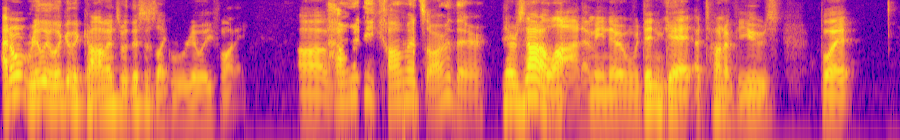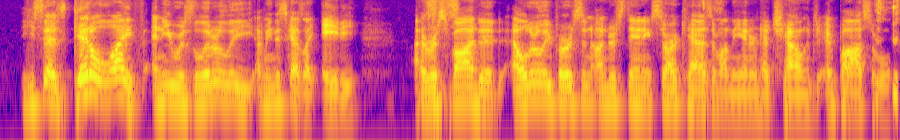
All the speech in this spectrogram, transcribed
I don't really look at the comments, but this is like really funny. Um, How many comments are there? there's not a lot. I mean, it didn't get a ton of views, but he says, "Get a life," and he was literally. I mean, this guy's like 80. I responded, "Elderly person understanding sarcasm on the internet challenge impossible."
